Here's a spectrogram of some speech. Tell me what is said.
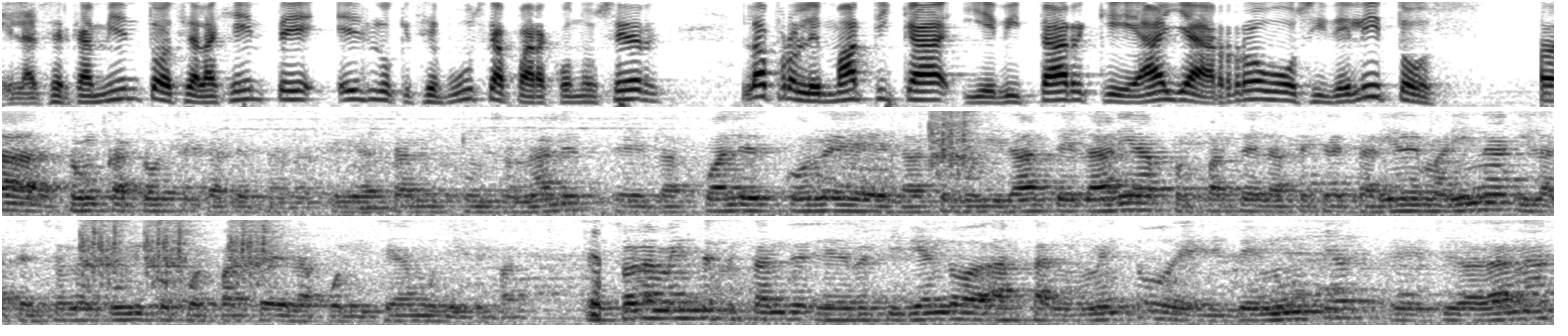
El acercamiento hacia la gente es lo que se busca para conocer la problemática y evitar que haya robos y delitos. Son 14 casetas las que ya están funcionales, eh, las cuales corre la seguridad del área por parte de la Secretaría de Marina y la atención al público por parte de la Policía Municipal. Solamente se están eh, recibiendo hasta el momento eh, denuncias ciudadanas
